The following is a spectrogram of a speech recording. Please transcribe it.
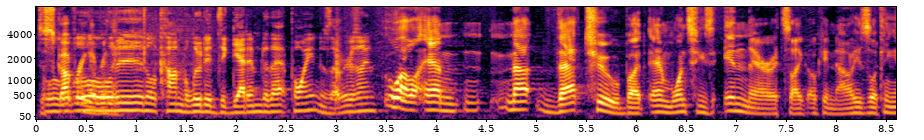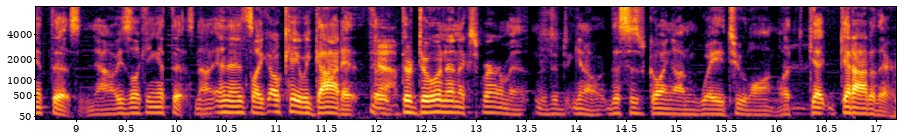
discovering a little, everything. little convoluted to get him to that point. Is that what you're saying? Well, and not that too, but and once he's in there, it's like okay, now he's looking at this, now he's looking at this, now, and then it's like okay, we got it. They're, Yeah. they're doing an experiment. You know, this is going on way too long. Let get get out of there.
